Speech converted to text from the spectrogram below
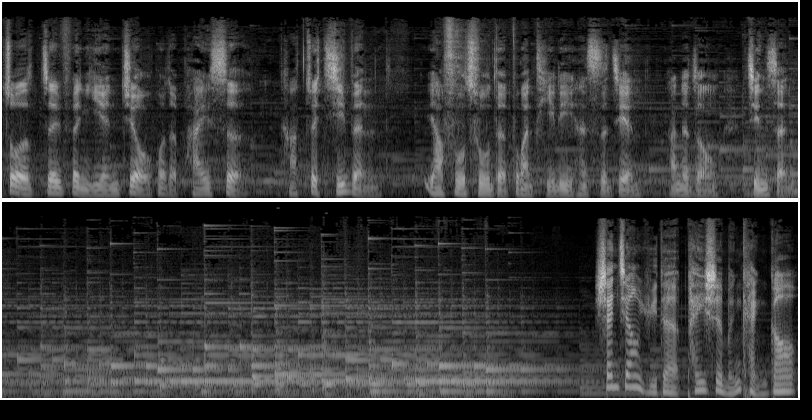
做这份研究或者拍摄，它最基本。要付出的，不管体力和时间，和那种精神。山椒鱼的拍摄门槛高，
